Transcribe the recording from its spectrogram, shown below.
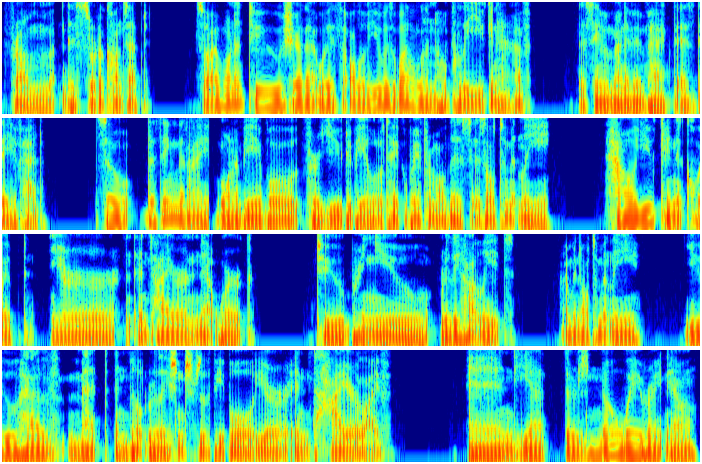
from this sort of concept. So I wanted to share that with all of you as well, and hopefully you can have the same amount of impact as they have had. So the thing that I want to be able for you to be able to take away from all this is ultimately how you can equip your entire network to bring you really hot leads. I mean, ultimately, you have met and built relationships with people your entire life. And yet, there's no way right now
